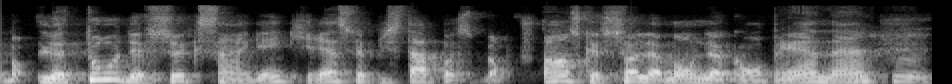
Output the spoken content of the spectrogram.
Bon, le taux de sucre sanguin qui reste le plus stable possible. Bon, je pense que ça, le monde le comprenne. Hein? Mm-hmm.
